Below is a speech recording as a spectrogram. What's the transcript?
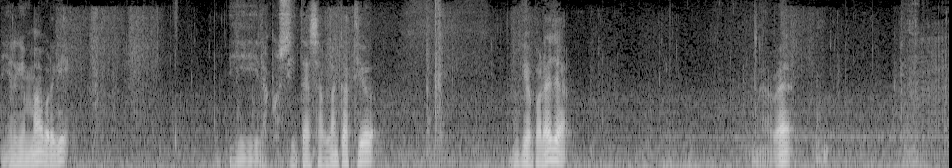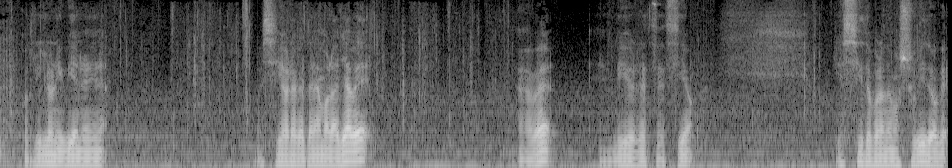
¿Hay alguien más por aquí? Y las cositas esas blancas, tío. Tengo que ir por allá A ver. Cocodrilo ni viene ni nada. A ver si ahora que tenemos la llave. A ver. Envío y recepción. ¿Qué sitio por donde hemos subido o qué?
